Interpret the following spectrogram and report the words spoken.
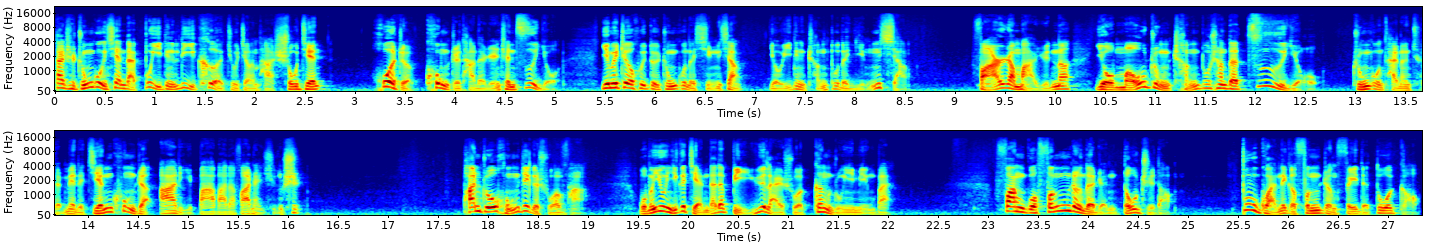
但是中共现在不一定立刻就将他收监，或者控制他的人身自由，因为这会对中共的形象有一定程度的影响，反而让马云呢有某种程度上的自由，中共才能全面的监控着阿里巴巴的发展形势。潘卓宏这个说法，我们用一个简单的比喻来说，更容易明白。放过风筝的人都知道，不管那个风筝飞得多高，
